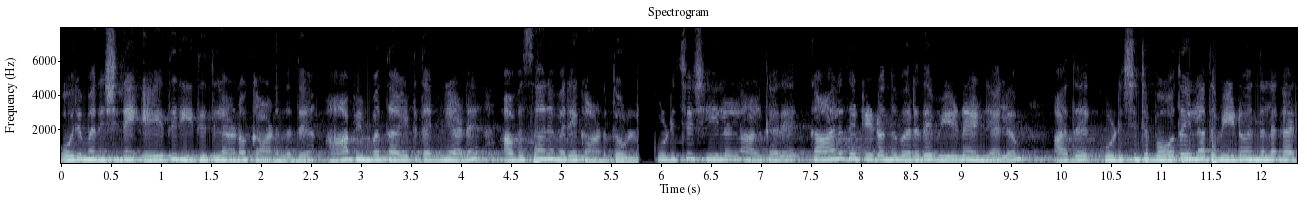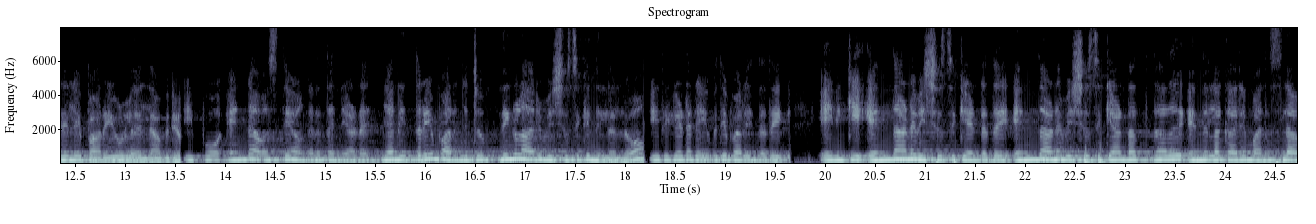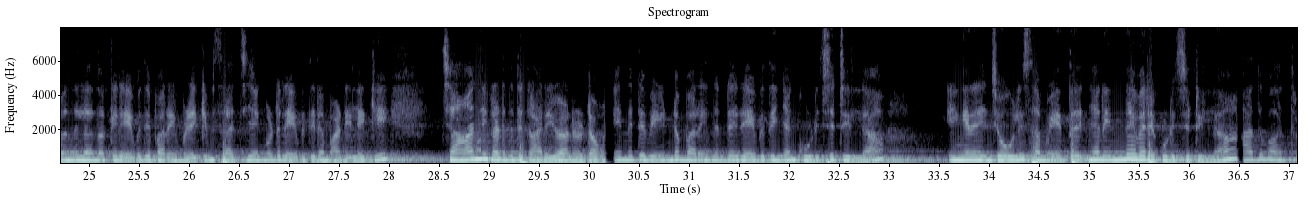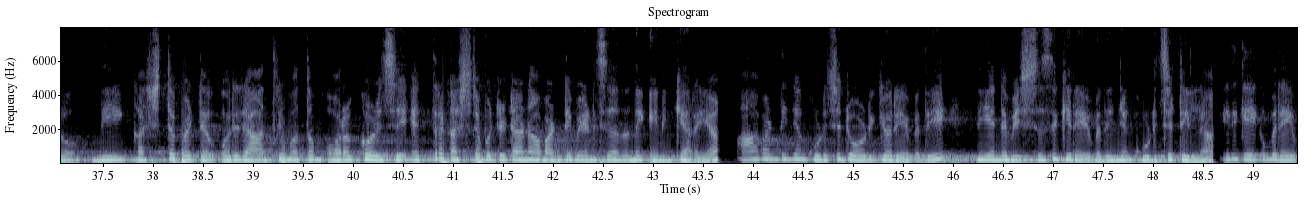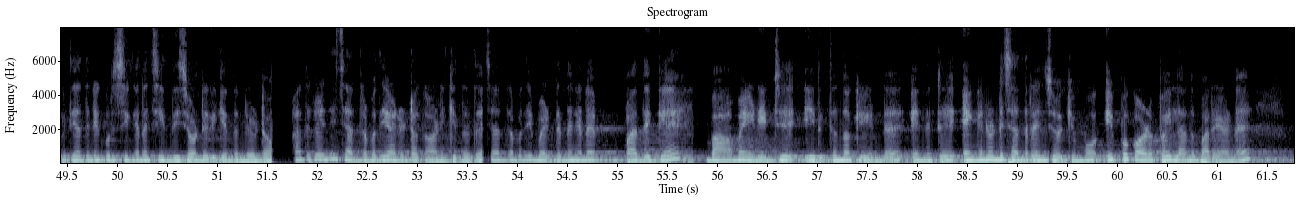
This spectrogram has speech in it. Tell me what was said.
ഒരു മനുഷ്യനെ ഏത് രീതിയിലാണോ കാണുന്നത് ആ ബിംബത്തായിട്ട് തന്നെയാണ് അവസാനം വരെ കാണത്തുള്ളൂ. കുടിച്ച ശീലമുള്ള ആൾക്കാര് കാൽ തെറ്റിയിട്ടൊന്ന് വെറുതെ വീണ് കഴിഞ്ഞാലും അത് കുടിച്ചിട്ട് ബോധമില്ലാത്ത വീണു എന്നുള്ള കാര്യമല്ലേ പറയുള്ളൂ എല്ലാവരും. ഇപ്പോ എന്റെ അവസ്ഥയും അങ്ങനെ തന്നെയാണ്. ഞാൻ ഇത്രയും പറഞ്ഞിട്ടും നിങ്ങൾ ആരും വിശ്വസിക്കുന്നില്ലല്ലോ. ഇത് കേട്ട രേവതി പറയുന്നത് എനിക്ക് എന്താണ് വിശ്വസിക്കേണ്ടത്? എന്താണ് വിശ്വസിക്കേണ്ടത് എന്നുള്ള കാര്യം മനസ്സിലാവുന്നില്ല എന്നൊക്കെ രേവതി പറയുമ്പോഴേക്കും സച്ചി അങ്ങോട്ട് രേവതിയുടെ മടിയിലേക്ക് ചാഞ്ഞു കിടന്നിട്ട് കരയുവാണ് കേട്ടോ. എന്നിട്ട് വീണ്ടും പറയുന്നുണ്ട് രേവതി ഞാൻ കുടിച്ചിട്ടില്ല. ഇങ്ങനെ ജോലി സമയത്ത് ഞാൻ ഇന്നേ വരെ കുടിച്ചിട്ടില്ല. അത് മാത്രോ നീ കഷ്ടപ്പെട്ട് ഒരു രാത്രി മൊത്തം ഉറക്കൊഴിച്ച് എത്ര കഷ്ടപ്പെട്ടിട്ടാണ് ആ വണ്ടി മേടിച്ചു തന്നെന്ന് എനിക്കറിയാം. ആ വണ്ടി ഞാൻ കുടിച്ചിട്ട് ഓടിക്കോ രേവതി. നീ എന്നെ വിശ്വസിക്കും രേവതി. ഞാൻ കുടിച്ചിട്ടില്ല. ഇത് കേൾക്കുമ്പോൾ രേവതി അതിനെക്കുറിച്ച് ഇങ്ങനെ ചിന്തിച്ചുകൊണ്ടിരിക്കുന്നുണ്ട് കേട്ടോ. അത് കഴിഞ്ഞ് ചന്ദ്രപതിയാണ് കേട്ടോ കാണിക്കുന്നത്. ചന്ദ്രപതി ബെഡിൽ നിന്ന് ഇങ്ങനെ പതുക്കെ ബാമ എണീറ്റ് ഇരുത്തുന്നൊക്കെ ഉണ്ട് എന്നിട്ട് എങ്ങനെയുണ്ട് ചന്ദ്രൻ ചോദിക്കുമ്പോൾ ഇപ്പൊ കുഴപ്പമില്ല എന്ന് പറയാണ്.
